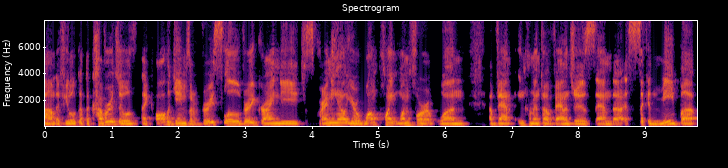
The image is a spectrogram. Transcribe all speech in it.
Um, if you look at the coverage, it was like all the games are very slow, very grindy, just grinding out your 1.141 advan- incremental advantages, and uh, it's sickened me, but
